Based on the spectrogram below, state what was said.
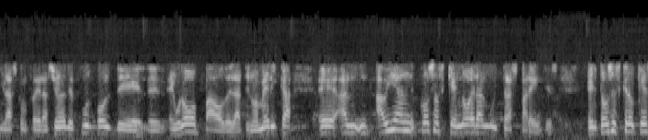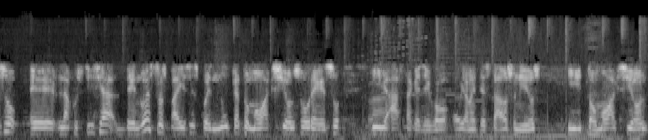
y las confederaciones de fútbol de, Europa o de Latinoamérica eh, habían cosas que no eran muy transparentes. Entonces creo que eso, eh, la justicia de nuestros países pues nunca tomó acción sobre eso y hasta que llegó obviamente Estados Unidos y tomó acción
